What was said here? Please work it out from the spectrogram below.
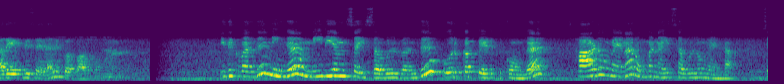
அதை எப்படி செய்யலாம்னு இப்போ பார்ப்போம். இதுக்கு வந்து நீங்கள் மீடியம் சைஸ் அவுள் வந்து ஒரு கப் எடுத்துக்கோங்க. ஹார்டும் வேணாம் ரொம்ப நைஸ் அவுளும் வேண்டாம். ஸோ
